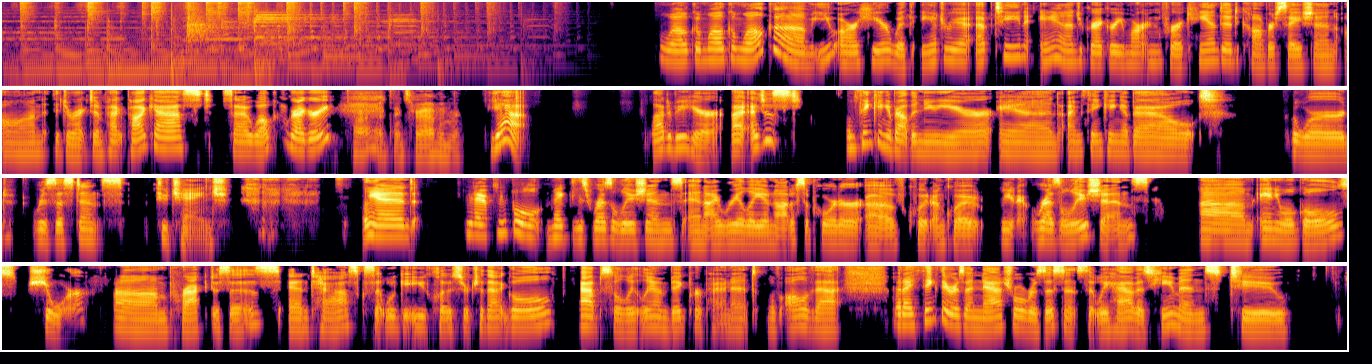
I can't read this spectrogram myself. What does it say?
Welcome, welcome, welcome. You are here with Andrea Epting and Gregory Martin for a candid conversation on the Direct Impact podcast. So, welcome, Gregory. Hi, thanks for having me. Yeah, glad to be here. I, I just, I'm thinking about the new year and I'm thinking about the word resistance to change. And you know, people make these resolutions, and I really am not a supporter of quote unquote, you know, resolutions. Um, annual goals, sure. Um, practices and tasks that will get you closer to that goal. Absolutely. I'm a big proponent of all of that. But I think there is a natural resistance that we have as humans to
